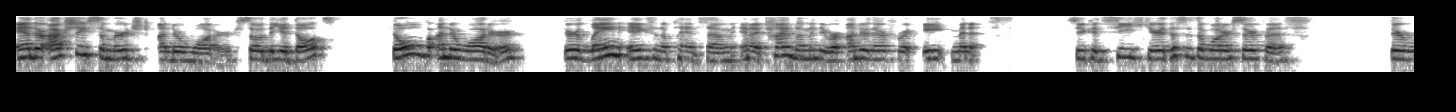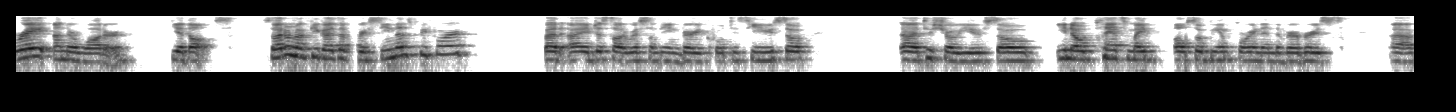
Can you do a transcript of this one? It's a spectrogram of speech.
and they're actually submerged underwater. So the adults dove underwater, they're laying eggs in a plant stem, and I timed them, and they were under there for eight minutes. So you could see here, this is the water surface. They're right underwater, the adults. So I don't know if you guys have ever seen this before, but I just thought it was something very cool to see you. So uh, to show you. So, you know, plants might also be important in the rivers, uh,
